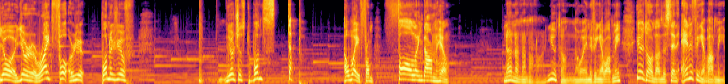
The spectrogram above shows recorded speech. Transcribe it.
your your right foot or your one of your you're just one step away from falling downhill. No, no, no, no, no. You don't know anything about me. You don't understand anything about me.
